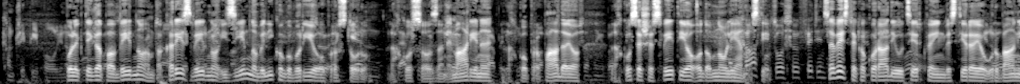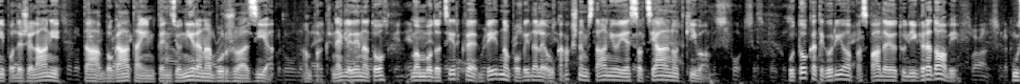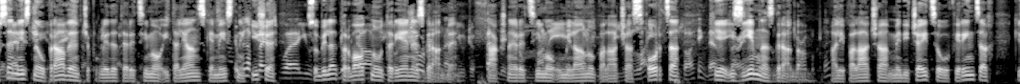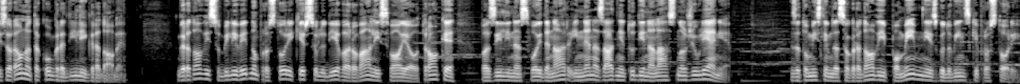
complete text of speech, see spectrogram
Poleg tega pa vedno, ampak res vedno, izjemno veliko govorijo o prostoru. Lahko so zanemarjene, lahko propadajo lahko se še svetijo od obnovljenosti. Se veste, kako radi v cerkve investirajo urbani podeželani, ta bogata in penzionirana buržoazija. Ampak ne glede na to, vam bodo cerkve vedno povedale, v kakšnem stanju je socialno tkivo. V to kategorijo pa spadajo tudi gradovi. Vse mestne uprave, če pogledate recimo italijanske mestne hiše, so bile prvotno utrjene zgradbe. Takšna je recimo v Milanu palača Sforca, ki je izjemna zgradba, ali palača Medičejcev v Firencah, ki so ravno tako gradili gradove. Gradovi so bili vedno prostori, kjer so ljudje varovali svoje otroke, pazili na svoj denar in ne nazadnje tudi na lasno življenje. Zato mislim, da so gradovi pomembni zgodovinski prostori.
